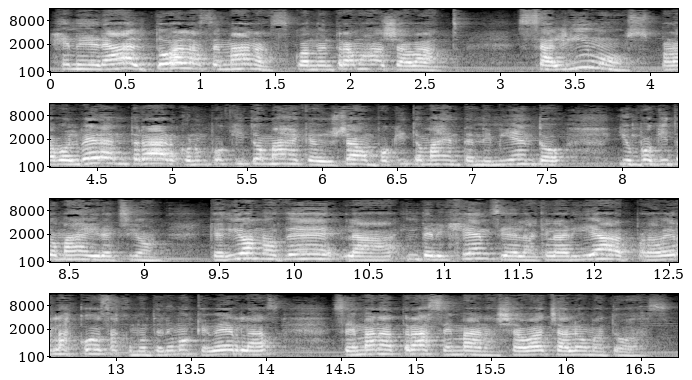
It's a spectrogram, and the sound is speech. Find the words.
general todas las semanas cuando entramos a Shabbat. Salimos para volver a entrar con un poquito más de Kedushá, un poquito más de entendimiento y un poquito más de dirección. Que Dios nos dé la inteligencia y la claridad para ver las cosas como tenemos que verlas semana tras semana. Shabbat Shalom a todas.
